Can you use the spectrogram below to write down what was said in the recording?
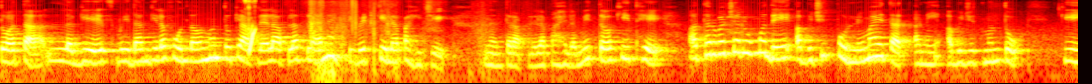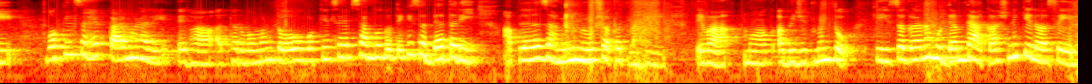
तो आता लगेच वेदांगीला फोन लावून म्हणतो की आपल्याला आपला प्लॅन ॲक्टिवेट केला पाहिजे. नंतर आपल्याला पाहायला मिळतं की इथे अथर्वच्या रूममध्ये अभिजित पौर्णिमा येतात. आणि अभिजित म्हणतो की वकील साहेब काय म्हणाले? तेव्हा अथर्व म्हणतो वकील साहेब सांगत होते की सध्या तरी आपल्याला जामीन मिळू शकत नाही. तेव्हा मग अभिजित म्हणतो की हे सगळ्यांना मुद्दाम त्या आकाशने केलं असेल.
